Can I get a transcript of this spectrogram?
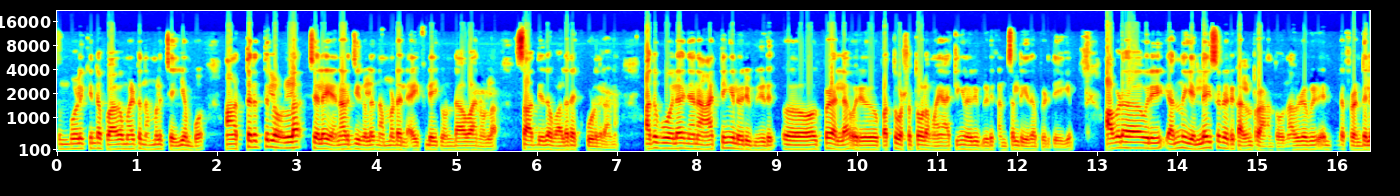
സിംബോളിക്കിന്റെ ഭാഗമായിട്ട് നമ്മൾ ചെയ്യുമ്പോൾ അത്തരത്തിലുള്ള ചില എനർജികൾ നമ്മുടെ ലൈഫിലേക്ക് ഉണ്ടാവാനുള്ള സാധ്യത വളരെ കൂടുതലാണ്. അതുപോലെ ഞാൻ ആറ്റിങ്ങിൽ ഒരു വീട് ഇപ്പോഴല്ല ഒരു പത്ത് വർഷത്തോളമായി ആറ്റിങ്ങിൽ ഒരു വീട് കൺസൾട്ട് ചെയ്തപ്പോഴത്തേക്കും അവിടെ ഒരു അന്ന് എൽ ഐ സിയുടെ ഒരു കലണ്ടറാണെന്ന് തോന്നുന്നു. അവരുടെ വീടിന്റെ ഫ്രണ്ടിൽ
